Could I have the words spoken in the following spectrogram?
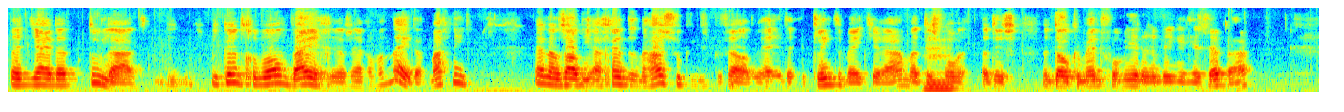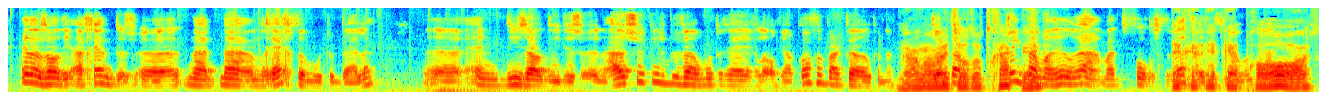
dat jij dat toelaat. Je kunt gewoon weigeren, zeggen van, nee, dat mag niet. En dan zou die agent een huiszoekingsbevel, het klinkt een beetje raar, maar het is, voor, het is een document voor meerdere dingen inzetbaar. En dan zal die agent dus naar, naar een rechter moeten bellen. en die zou die dus een huiszoekingsbevel moeten regelen om jouw kofferbak te openen. Ja, maar weet je wat het gek is? Klinkt allemaal heel raar, maar volgens de wet... Ik, ik heb gehoord,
